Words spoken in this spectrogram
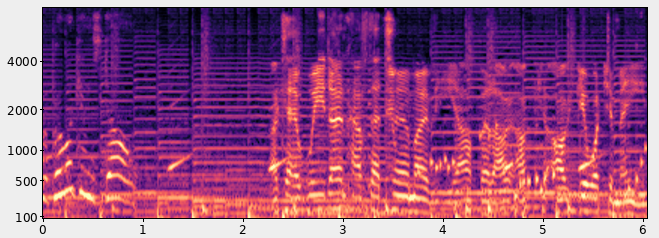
Republicans don't. Okay, we don't have that term over here, but I, I, I get what you mean.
